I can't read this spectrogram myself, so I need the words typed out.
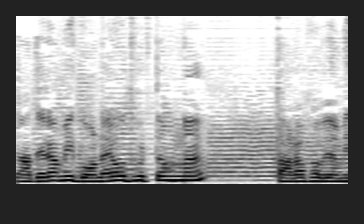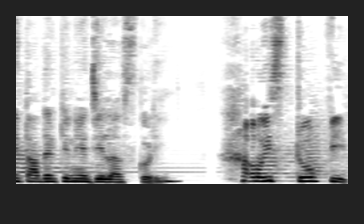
যাদের আমি গনায়ও ধরতাম না, তারা ভাবে আমি তাদেরকে নিয়ে জেলাস করি। ওই স্টুপিড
